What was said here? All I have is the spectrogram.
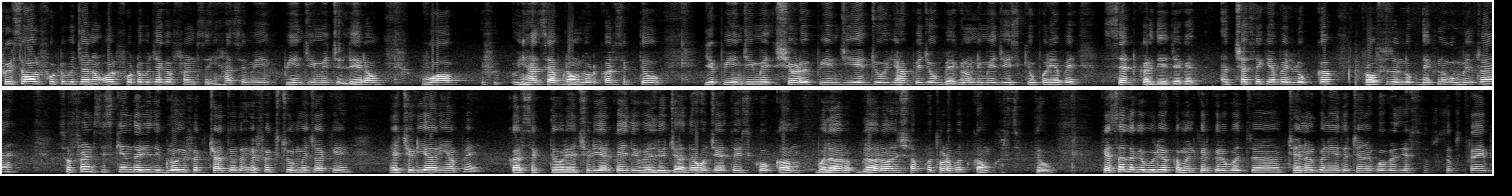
फिर से ऑल फ़ोटो पे जाना ऑल फ़ोटो पे जाकर फ्रेंड्स यहाँ से मैं एक पीएनजी इमेज ले रहा हूँ। वो आप यहाँ से आप डाउनलोड कर सकते हो। ये पीएनजी इमेज शेडो पी है जो यहाँ पे जो बैकग्राउंड इमेज है, इसके ऊपर यहाँ पे सेट कर दिया जाएगा। अच्छा से यहाँ पे लुक का प्रोफेशनल लुक देखने को मिल रहा है। सो फ्रेंड्स इसके अंदर यदि ग्लो इफ़ेक्ट चाहते हो तो एफेक्ट स्टोर में जाके एच डी आर यहाँ पे कर सकते हो और एच डी आर का यदि वैल्यू ज़्यादा हो जाए तो इसको कम ब्लर ब्लर अंश को थोड़ा बहुत कम कर सकते हो। कैसा लगे वीडियो कमेंट करके चैनल पर नहीं है तो चैनल को कर दिया। सब्सक्राइब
